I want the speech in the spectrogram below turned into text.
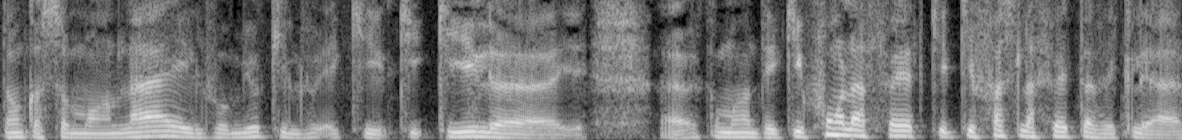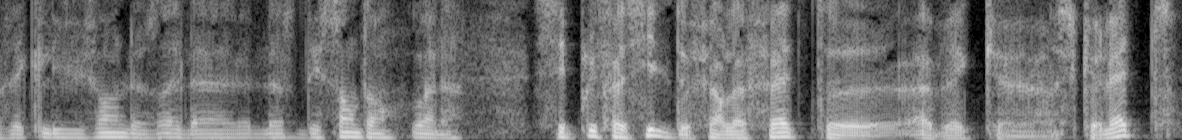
Donc à ce moment-là, il vaut mieux qu'ils qu'ils qu'ils euh, euh, comment dire, qu'ils font la fête, qu'ils fassent la fête avec les avec les vivants, leurs, leurs descendants. Voilà. C'est plus facile de faire la fête euh, avec un squelette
